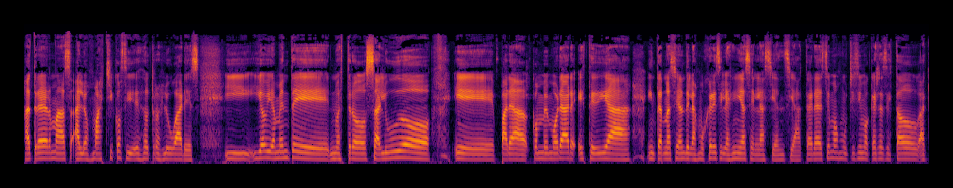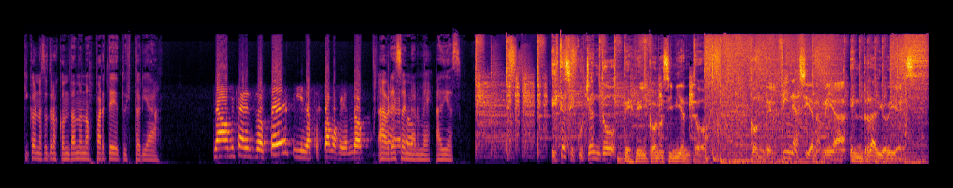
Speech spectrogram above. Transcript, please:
atraer más a los más chicos y desde otros lugares. Y, obviamente nuestro saludo eh, para conmemorar este Día Internacional de las Mujeres y las Niñas en la Ciencia. Te agradecemos muchísimo que hayas estado aquí con nosotros con contándonos parte de tu historia. No, muchas gracias a ustedes y nos estamos viendo. Abrazo enorme. Adiós. Estás escuchando Desde el Conocimiento con Delfina Cianamea en Radio 10.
